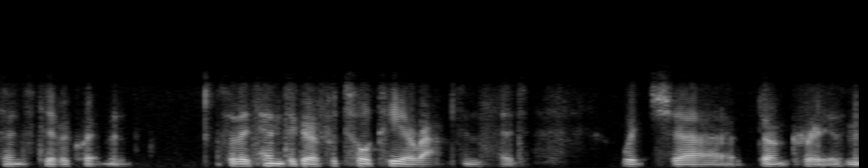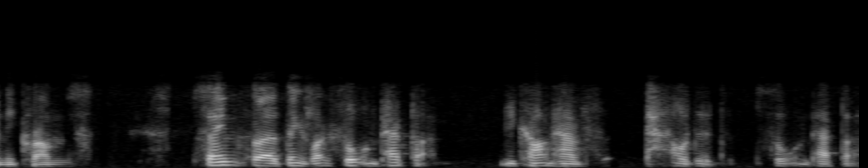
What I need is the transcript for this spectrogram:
sensitive equipment. So they tend to go for tortilla wraps instead, which uh, don't create as many crumbs. Same for things like salt and pepper. You can't have powdered salt and pepper.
